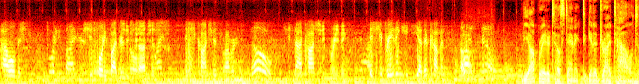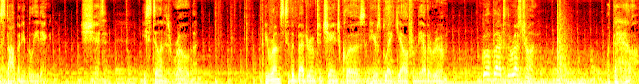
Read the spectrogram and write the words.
How old is she? 45 years She's 45 years She's old. conscious. Is she conscious, Robert? No. She's not Is conscious. she breathing? Is she breathing? He- Yeah, they're coming. Oh, no. The operator tells Stanek to get a dry towel to stop any bleeding. Shit. He's still in his robe. He runs to the bedroom to change clothes and hears Blake yell from the other room. I'm going back to the restaurant. What the hell?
